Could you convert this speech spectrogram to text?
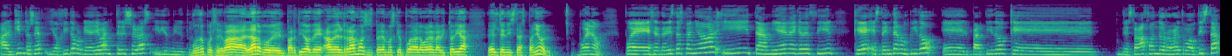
al quinto set y ojito porque ya llevan 3 horas y 10 minutos. Bueno, pues se va largo el partido de Abel Ramos, esperemos que pueda lograr la victoria el tenista español. Bueno, pues el tenista español y también hay que decir que está interrumpido el partido que estaba jugando Roberto Bautista.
